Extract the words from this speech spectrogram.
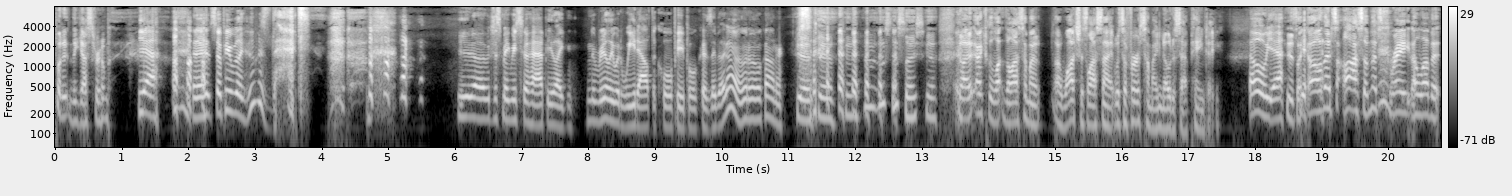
Put it in the guest room. Yeah. So people were like, who is that? You know, it would just make me so happy. Like, it really would weed out the cool people because they'd be like, "Oh, no, O'Connor." Yeah, yeah, yeah. That's, that's nice. Yeah. No, I, actually, the last time I, I watched this last night was the first time I noticed that painting. Oh yeah, It's like, oh, that's awesome. That's great. I love it.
